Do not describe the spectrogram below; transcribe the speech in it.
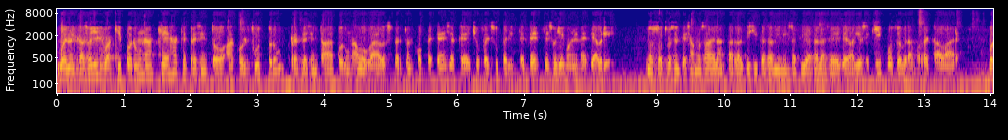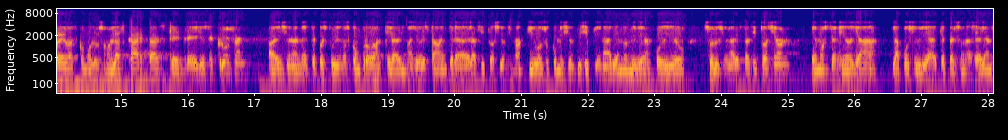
Bueno, el caso llegó aquí por una queja que presentó a Colfutpro, representada por un abogado experto en competencia, que de hecho fue el superintendente, eso llegó en el mes de abril. Nosotros empezamos a adelantar las visitas administrativas a las sedes de varios equipos, logramos recabar pruebas como lo son las cartas que entre ellos se cruzan. Adicionalmente, pues pudimos comprobar que la del mayor estaba enterada de la situación y no activó su comisión disciplinaria en donde hubieran podido solucionar esta situación. Hemos tenido ya la posibilidad de que personas se hayan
